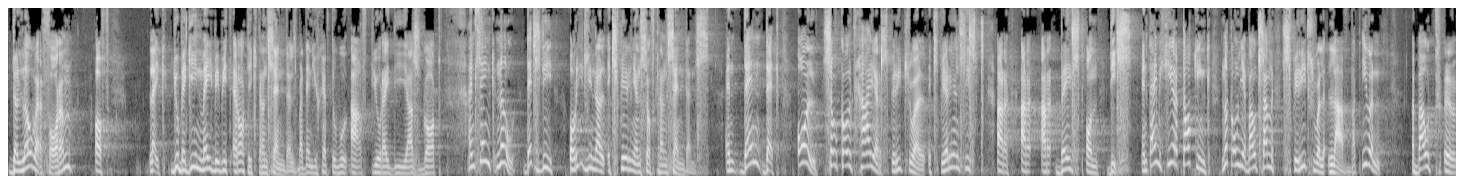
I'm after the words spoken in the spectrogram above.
the lower form of, like, you begin maybe with erotic transcendence, but then you have to have pure ideas, God. I'm saying, no, that's the original experience of transcendence. And then that all so-called higher spiritual experiences are, are, are based on this. And I'm here talking not only about some spiritual love, but even about uh,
